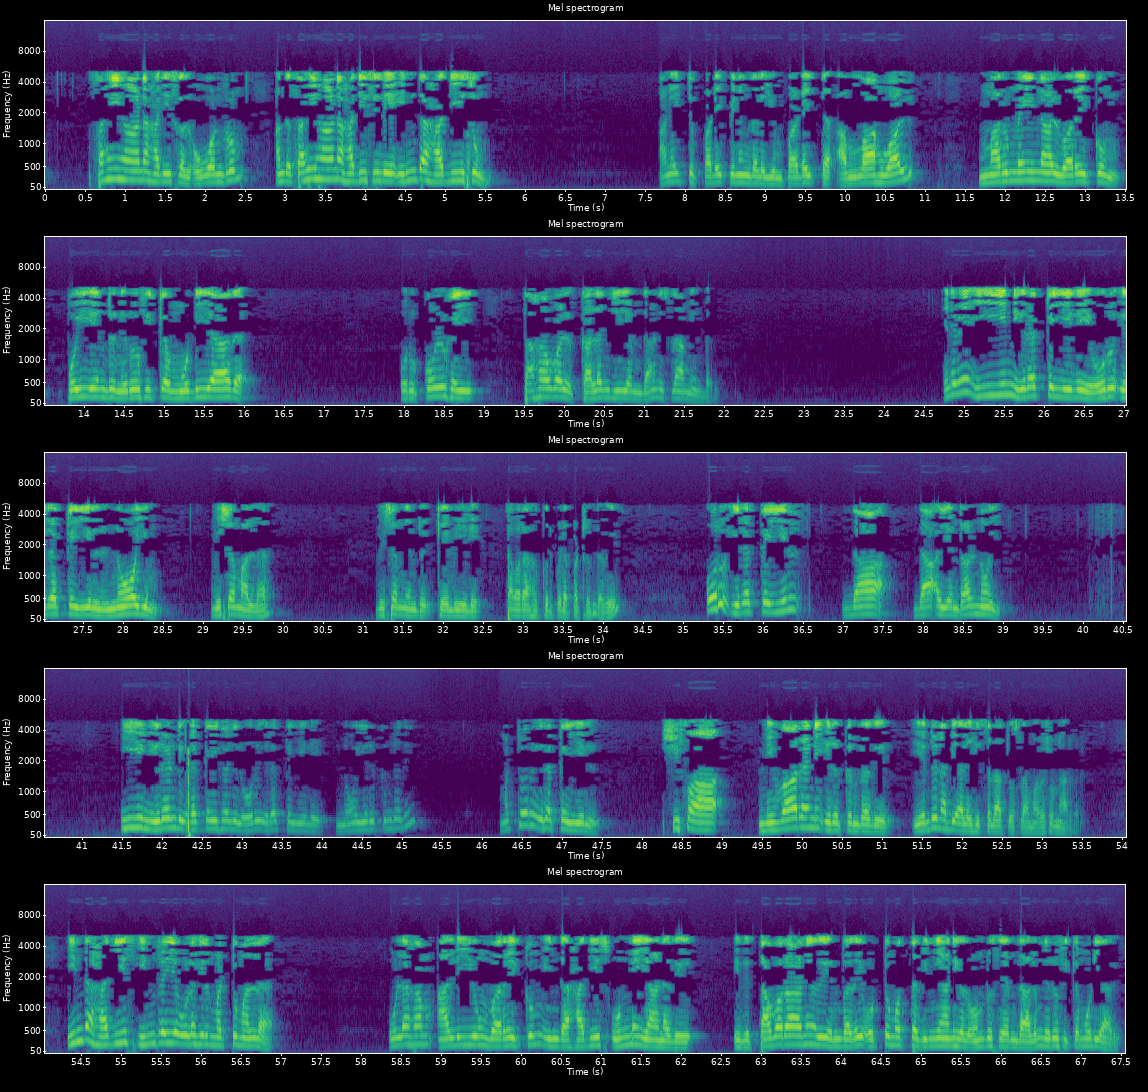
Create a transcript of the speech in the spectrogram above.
சஹிஹான ஹதீஸ்கள் ஒவ்வொன்றும் அந்த சஹிஹான ஹதீஸிலே இந்த ஹதீஸும் அனைத்து படைப்பினங்களையும் படைத்த அல்லாஹுவால் மறுமை நாள் வரைக்கும் பொய் என்று நிரூபிக்க முடியாத ஒரு கொள்கை தகவல் களஞ்சியம்தான் இஸ்லாம் என்பது. எனவே ஈயின் இறக்கையிலே ஒரு இறக்கையில் நோயும் விஷம் அல்ல? விஷம் என்று கேள்வியிலே. தவறாக குறிப்பிடப்பட்டிருந்தது. ஒரு இறக்கையில் தா தா என்றால் நோய். ஈயின் இரண்டு இறக்கைகளில் ஒரு இறக்கையிலே நோய் இருக்கின்றது. மற்றொரு இறக்கையில் ஷிஃபா நிவாரணி இருக்கின்றது என்று நபி அலஹி சலாத்து வஸ்லாம் அவர் சொன்னார்கள். இந்த ஹதீஸ் இன்றைய உலகில் மட்டுமல்ல உலகம் அழியும் வரைக்கும் இந்த ஹதீஸ் உண்மையானது. இது தவறானது என்பதை ஒட்டுமொத்த விஞ்ஞானிகள் ஒன்று சேர்ந்தாலும் நிரூபிக்க முடியாது.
